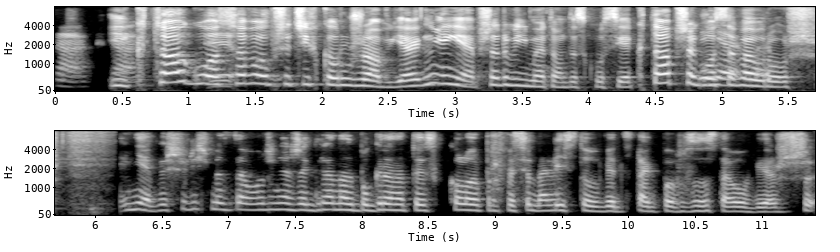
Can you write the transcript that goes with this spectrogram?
tak. Tak, I tak. kto głosował przeciwko różowi? Nie, nie, przerwijmy tą dyskusję. Kto przegłosował nie, róż? Nie, wyszliśmy z założenia, że granat, bo granat to jest kolor profesjonalistów, więc tak po prostu zostało, wiesz, y,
